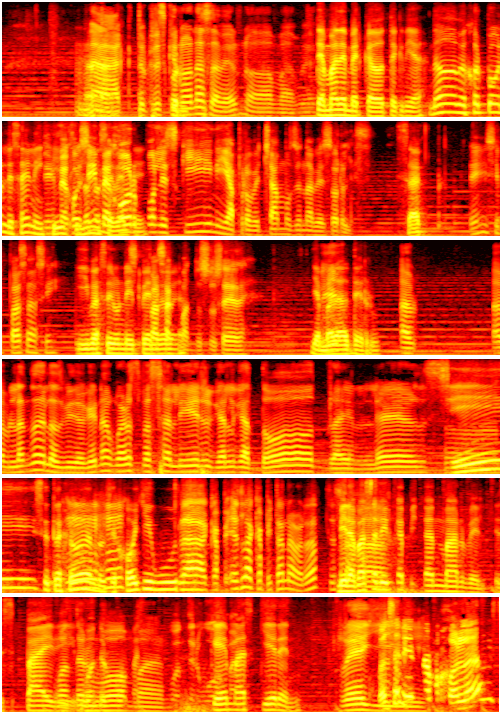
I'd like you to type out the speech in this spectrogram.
Nah, ¿tú crees que Por- no van a saber? No, mames. Tema de mercadotecnia. No, mejor ponle Silent Sí, Hill. mejor, si sí, no, mejor ponle skin y aprovechamos de una vez, órales. Exacto. Sí, sí pasa, sí. Iba a ser una Sí IP pasa nueva cuando sucede. llamada Eh, The Room. Hablando de los Video Game Awards, va a salir Gal Gadot, Brian Lerson. Sí, se trajeron a los de. Hollywood. La es la capitana, ¿verdad? Mira, va a salir Capitán Marvel, Spidey, Wonder, Wonder, Woman. Woman, Wonder Woman. ¿Qué más quieren? Reggie. ¿Va a salir Tom Holland?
